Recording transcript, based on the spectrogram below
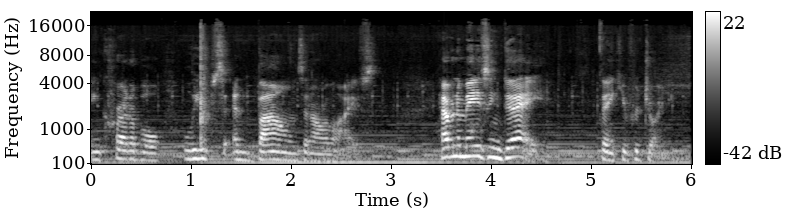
incredible leaps and bounds in our lives. Have an amazing day. Thank you for joining me.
